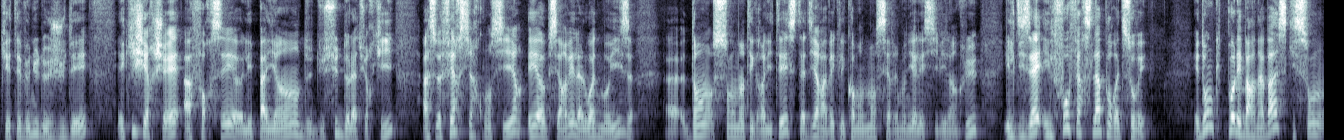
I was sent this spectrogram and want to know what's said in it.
qui étaient venus de Judée et qui cherchaient à forcer euh, les païens du sud de la Turquie à se faire circoncire et à observer la loi de Moïse euh, dans son intégralité, c'est-à-dire avec les commandements cérémoniels et civils inclus, il disait il faut faire cela pour être sauvé. Et donc Paul et Barnabas, qui sont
